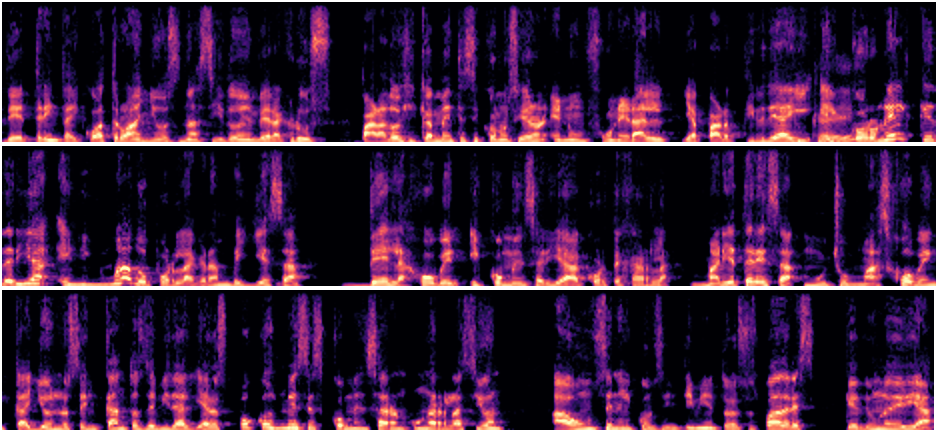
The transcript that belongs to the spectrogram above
de 34 años, nacido en Veracruz. Paradójicamente se conocieron en un funeral y a partir de ahí el coronel quedaría enigmado por la gran belleza de la joven y comenzaría a cortejarla. María Teresa, mucho más joven, cayó en los encantos de Vidal y a los pocos meses comenzaron una relación aún sin el consentimiento de sus padres, que de uno diría,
